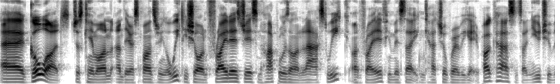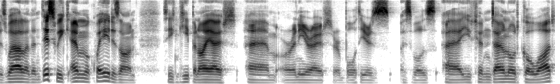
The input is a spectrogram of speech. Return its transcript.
Uh, GoWOD just came on and they are sponsoring a weekly show on Fridays. Jason Hopper was on last week on Friday. If you missed that, you can catch up wherever you get your podcasts. It's on YouTube as well. And then this week, Emma McQuaid is on. So you can keep an eye out um, or an ear out or both ears, I suppose. Uh, you can download GoWOD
